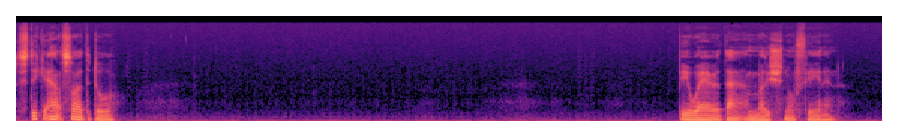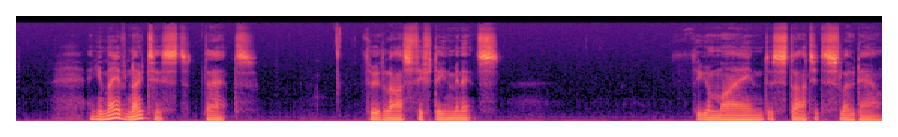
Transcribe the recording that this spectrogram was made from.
stick it outside the door. Aware of that emotional feeling. And you may have noticed that through the last 15 minutes that your mind has started to slow down.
